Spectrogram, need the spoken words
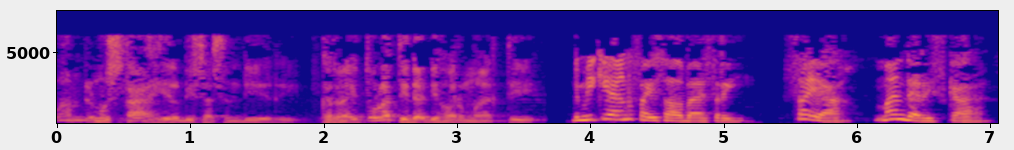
hampir mustahil bisa sendiri. Karena itulah tidak dihormati. Demikian Faisal Basri. Saya Mandariska.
